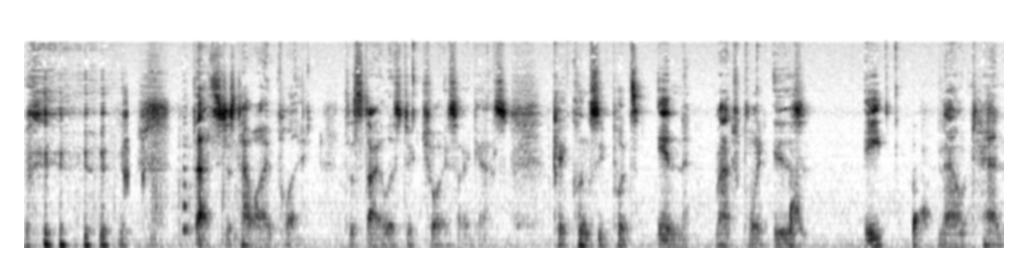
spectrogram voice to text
but that's just how I play. It's a stylistic choice, I guess. Okay, Klingsi puts in. Match point is 8, now 10.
